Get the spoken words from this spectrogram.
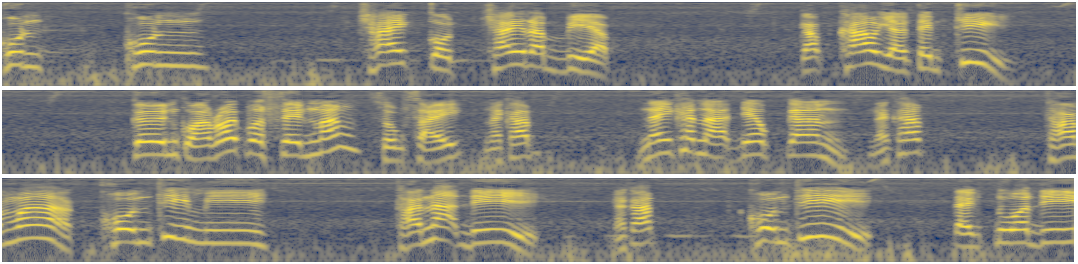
คุณคุณใช้กฎใช้ระเบียบกับข้าวอย่างเต็มที่ เกินกว่าร้อยเปอร์เซ็นต์มั้งสงสัยนะครับ ในขณะเดียวกันนะครับ ถามว่าคนที่มีฐานะดีนะครับ คนที่แต่งตัวดี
